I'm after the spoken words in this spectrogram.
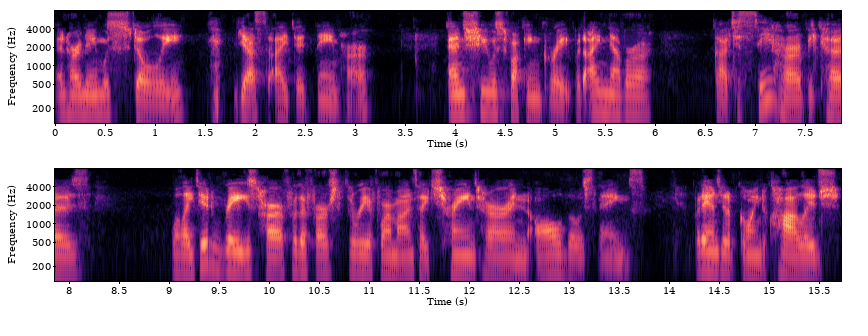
and her name was Stoli. Yes, I did name her. And she was fucking great, but I never got to see her because, well, I did raise her for the first three or four months. I trained her and all those things. but I ended up going to college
